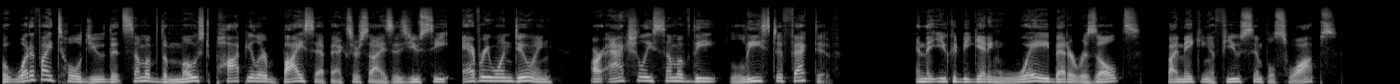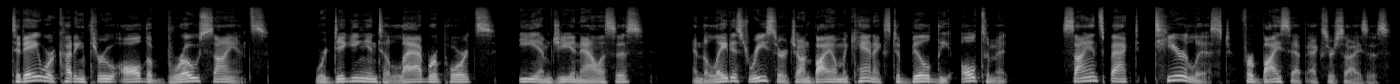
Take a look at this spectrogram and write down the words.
But what if I told you that some of the most popular bicep exercises you see everyone doing are actually some of the least effective, and that you could be getting way better results by making a few simple swaps? Today, we're cutting through all the bro science. We're digging into lab reports, EMG analysis, and the latest research on biomechanics to build the ultimate, science backed tier list for bicep exercises.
